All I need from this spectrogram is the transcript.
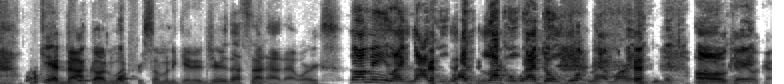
we can't knock on wood for someone to get injured. That's not how that works. No, I mean like knock on I knock on wood. I don't want Matt Ryan. To get injured, oh, okay, okay,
